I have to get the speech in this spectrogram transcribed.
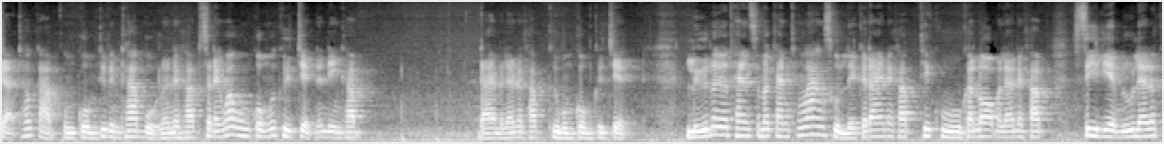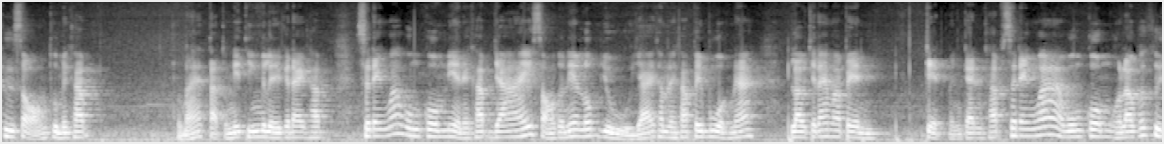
จะเท่ากับวงกลมที่เป็นค่าบวกแล้วนะครับ แสดงว่าวงกลมก็คือ 7 นั่นเองครับ ได้มาแล้วนะครับ คือวงกลมคือ 7 หรือเราจะแทนสมการข้างล่างสุดเลยก็ได้นะครับ ที่ครูคัดลอกมาแล้วนะครับ สี่เหลี่ยมรู้แล้วก็คือ 2 ถูกไหมครับถูกไหมตัดตรงนี้ทิ้งไปเลยก็ได้ครับ แสดงว่าวงกลมเนี่ยนะครับย้าย 2 ตัวนี้ลบอยู่ย้ายทำอะไรครับไปบวกนะ เราจะได้มาเป็น 7 เหมือนกันครับ แสดงว่าวงกลมของเราก็คือ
